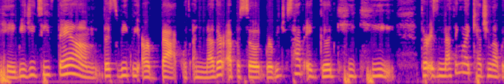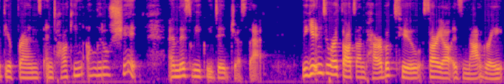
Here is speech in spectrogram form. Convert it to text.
Hey, BGT fam. This week we are back with another episode where we just have a good key. There is nothing like catching up with your friends and talking a little shit. And this week we did just that. We get into our thoughts on Power Book 2. Sorry, y'all, it's not great.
